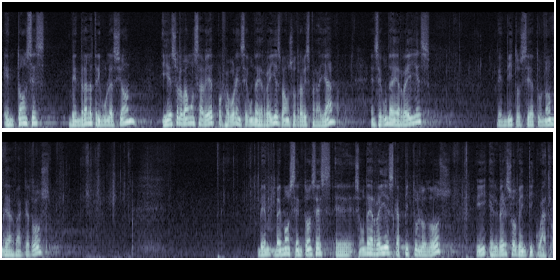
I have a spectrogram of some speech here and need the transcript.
entonces vendrá la tribulación y eso lo vamos a ver, por favor, en Segunda de Reyes. Vamos otra vez para allá. En Segunda de Reyes, bendito sea tu nombre, Abacados. Vemos entonces eh, Segunda de Reyes capítulo 2 y el verso 24.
